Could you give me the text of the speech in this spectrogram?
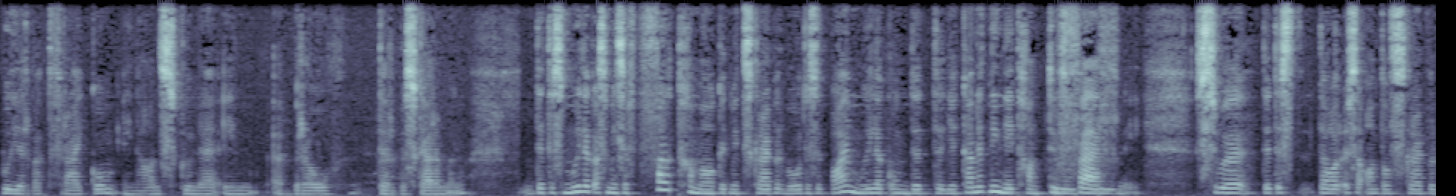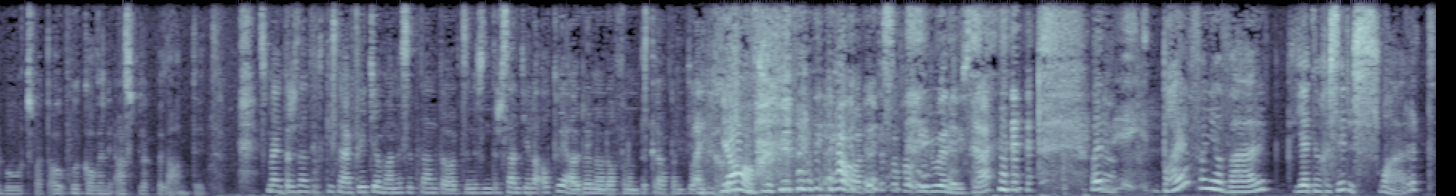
poeier wat vrykom en handskoene en 'n bril ter beskerming. Dit is moeilik as mense fout gemaak het met skryperbord, is dit baie moeilik om dit jy kan dit nie net gaan toeverf nie. So dit is daar is 'n aantal skryperboards wat al, ook al in die asblik beland het. Dit is my interessant, ek kies nou ek weet jou man is 'n tandarts en is interessant julle albei hou dan nou daarvan om te krap en klein. Ja. ja, dit is nogal ironies, né? maar ja. baie van jou werk, jy het nou gesê dis swart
